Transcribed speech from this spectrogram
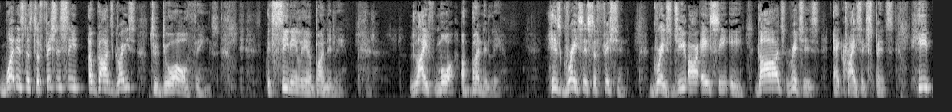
What is the sufficiency of God's grace? To do all things exceedingly abundantly, life more abundantly. His grace is sufficient. Grace, G R A C E, God's riches at Christ's expense. He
